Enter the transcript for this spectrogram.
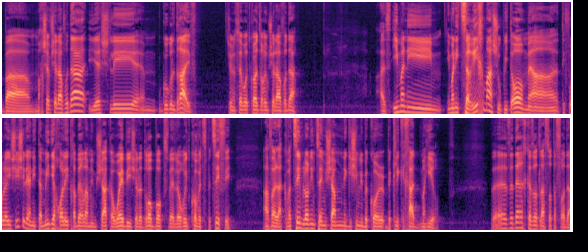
ובמחשב של העבודה יש לי Google um, Drive, שאני עושה בו את כל הדברים של העבודה. אז אם אני, אם אני צריך משהו פתאום מהתפעול האישי שלי, אני תמיד יכול להתחבר לממשק הוובי של הדרופבוקס ולהוריד קובץ ספציפי. אבל הקבצים לא נמצאים שם נגישים לי בכל, בקליק אחד מהיר. זה, זה דרך כזאת לעשות הפרדה.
